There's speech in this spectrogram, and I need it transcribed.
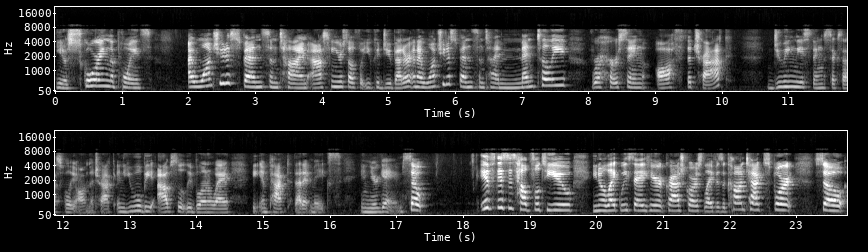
you know, scoring the points, I want you to spend some time asking yourself what you could do better. And I want you to spend some time mentally rehearsing off the track doing these things successfully on the track, and you will be absolutely blown away the impact that it makes in your game. So, if this is helpful to you, you know, like we say here at Krash Course, life is a contact sport. So,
